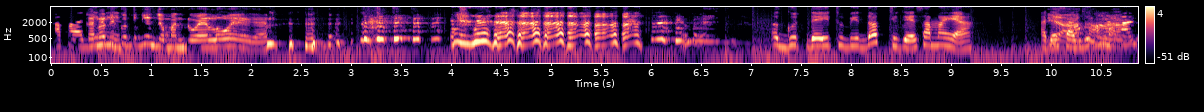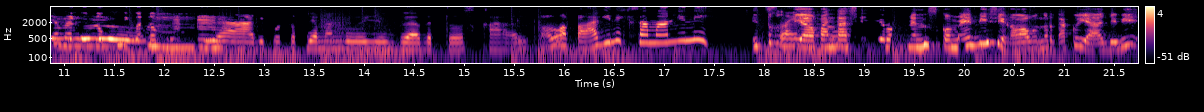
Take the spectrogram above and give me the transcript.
Apalagi Karena nih? dikutuknya zaman duelo ya kan. A Good Day to Be Dog juga sama ya? Ada ya, sagupnya kan zaman dikutuk, dulu. Dikutuk, hmm. Iya, dikutuk zaman dulu juga betul sekali. Lalu apalagi nih kesamaannya nih? Itu Selain ya itu. fantasi romance komedi sih kalau menurut aku ya. Jadi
